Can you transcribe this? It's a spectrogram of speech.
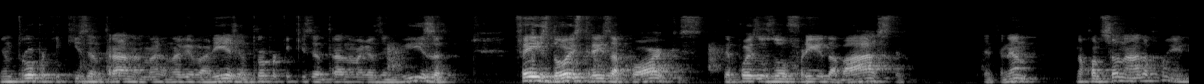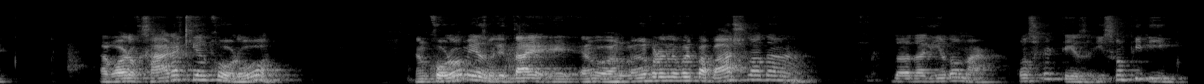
entrou porque quis entrar na, na Via Varejo, entrou porque quis entrar na Magazine Luiza, fez dois, três aportes, depois usou o freio da Baster, tá entendendo? Não aconteceu nada com ele. Agora, o cara que ancorou, ancorou mesmo, ele tá, é, é, âncora levou ele para baixo lá da, da, da linha do mar. Com certeza. Isso é um perigo,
